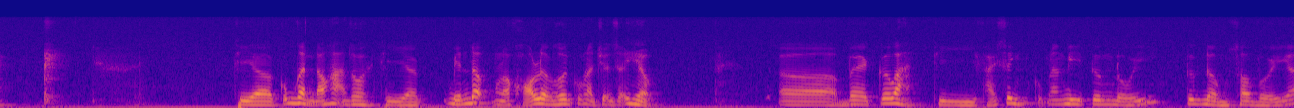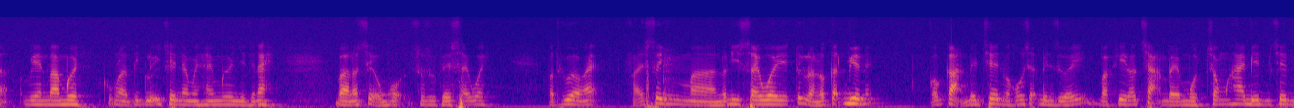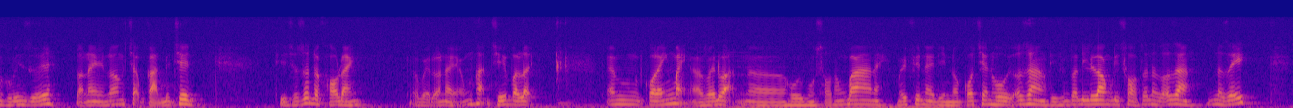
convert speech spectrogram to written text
Thì à, cũng gần đáo hạn rồi. Thì à, biến động nó khó lường hơn cũng là chuyện dễ hiểu. À, về cơ bản thì phái sinh cũng đang đi tương đối tương đồng so với VN30 cũng là tích lũy trên 50 như thế này. Và nó sẽ ủng hộ cho xu thế sideways và thường ấy phái sinh mà nó đi sideways tức là nó cận biên ấy có cản bên trên và hỗ trợ bên dưới. Và khi nó chạm về một trong hai bên trên và của bên dưới đoạn này nó đang chạm cản bên trên thì sẽ rất là khó đánh. Về vậy đoạn này cũng hạn chế và lệnh em có đánh mạnh ở giai đoạn uh, hồi mùng 6 tháng 3 này. Mấy phiên này thì nó có chen hồi rõ ràng thì chúng ta đi long đi sọt rất là rõ ràng rất là dễ.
